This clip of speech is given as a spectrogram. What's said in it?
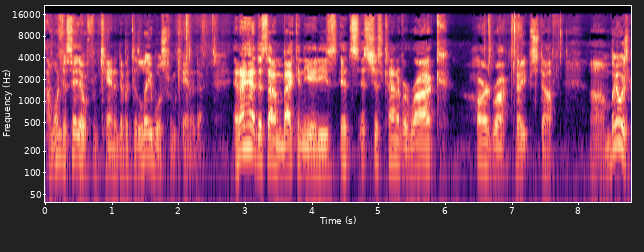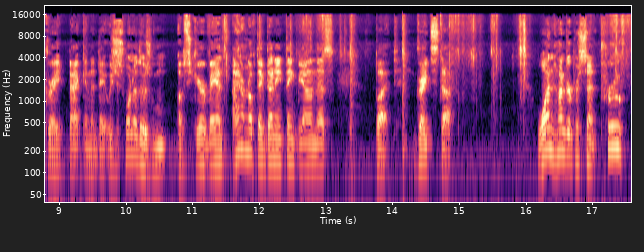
I wanted to say they were from Canada, but the label's from Canada. And I had this album back in the 80s. It's it's just kind of a rock, hard rock type stuff. Um, but it was great back in the day. It was just one of those obscure bands. I don't know if they've done anything beyond this, but great stuff. 100% proof.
